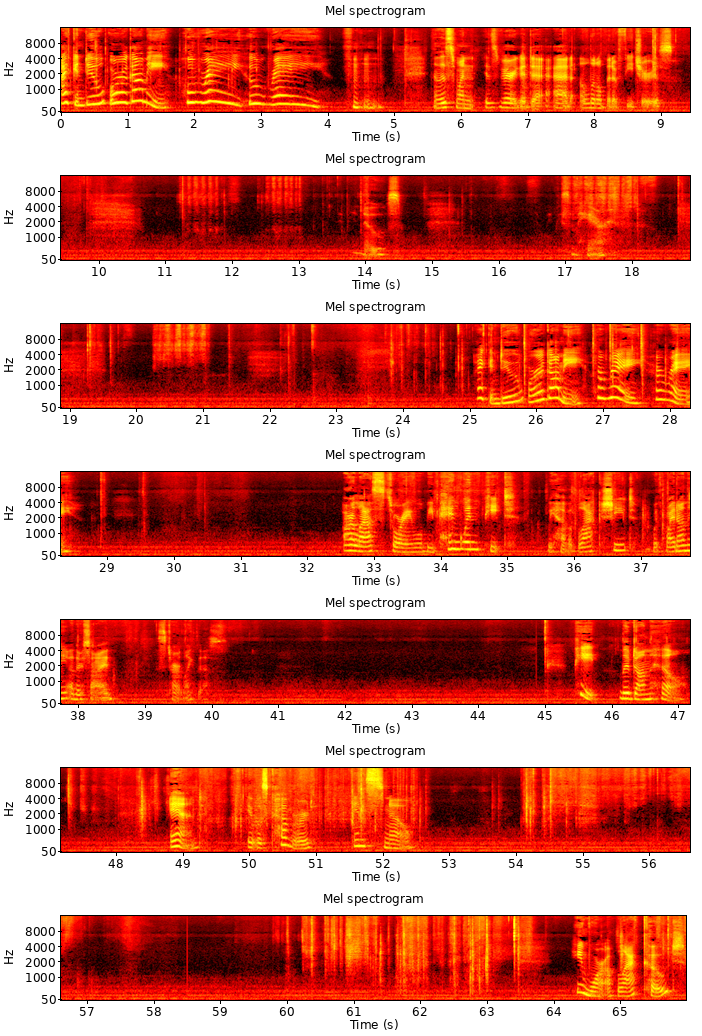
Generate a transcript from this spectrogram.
I can do origami! Hooray! Hooray! now this one is very good to add a little bit of features. Nose. Maybe some hair. I can do origami. Hooray, hooray. Our last story will be Penguin Pete. We have a black sheet with white on the other side. Start like this. Pete lived on the hill and it was covered in snow. He wore a black coat.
